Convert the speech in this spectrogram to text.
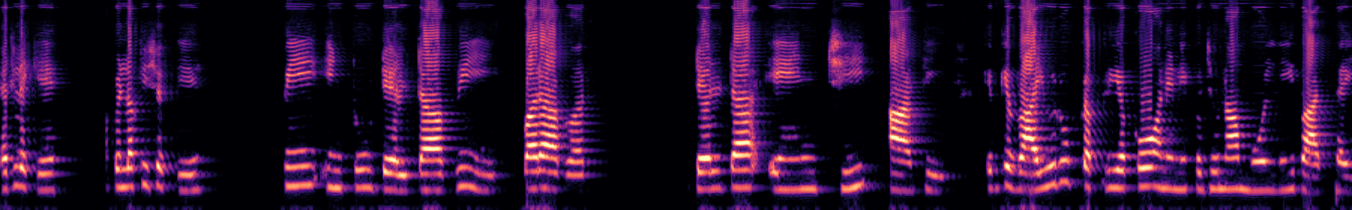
એટલે કે આપણે લખી શકીએ પી ઇન્ટુ ડેલ્ટા વી બરાબર ડેલ્ટા એન જી આરટી કેમ કે વાયુરૂપ પ્રક્રિયકો અને નિપજોના મોલની વાત થઈ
